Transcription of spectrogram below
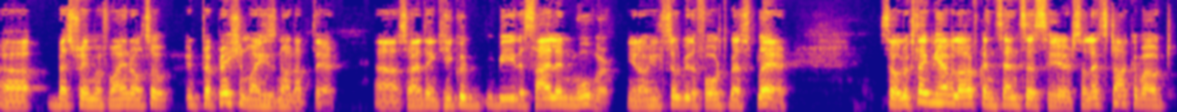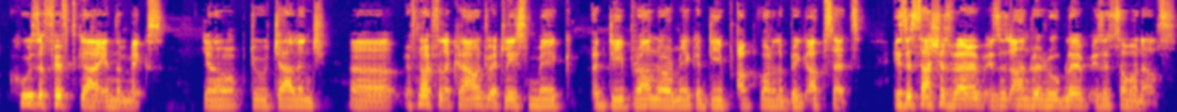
uh, best frame of mind. Also, in preparation why he's not up there. Uh, so I think he could be the silent mover. You know, he'll still be the fourth best player. So it looks like we have a lot of consensus here. So let's talk about who's the fifth guy in the mix. You know, to challenge, uh, if not for the crown, to at least make a deep run or make a deep up one of the big upsets. Is it Sasha Zverev? Is it Andre Rublev? Is it someone else?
